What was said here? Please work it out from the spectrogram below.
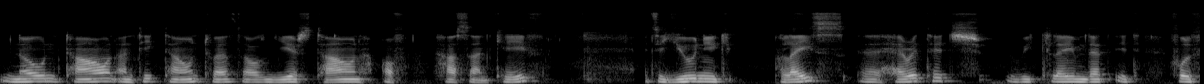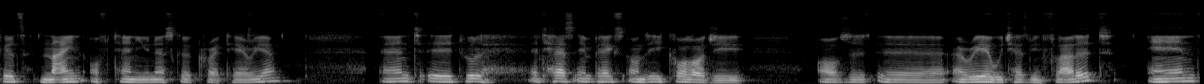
known town, antique town, 12,000 years town of Hasankeyf. It's a unique place, uh, heritage. We claim that it fulfills 9 of 10 UNESCO criteria and it will it has impacts on the ecology of the uh, area which has been flooded and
